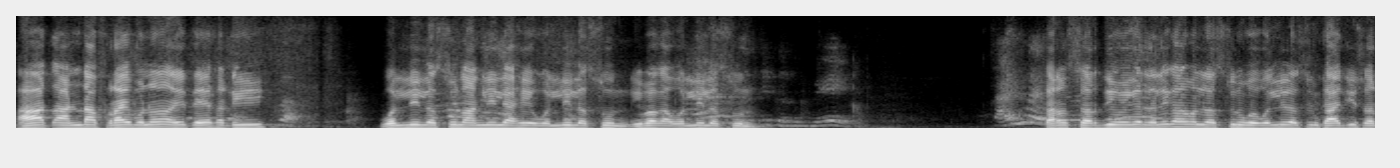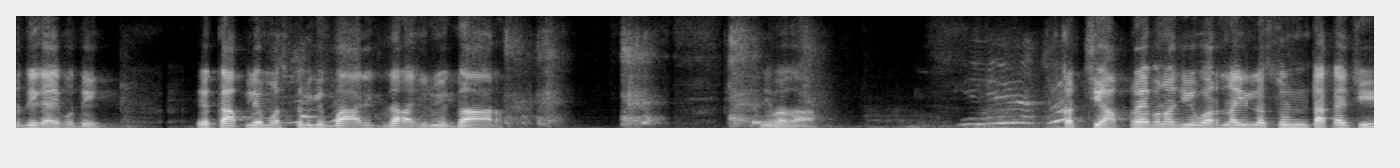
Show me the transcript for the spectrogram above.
आज अंडा फ्राय बनवणार आहे त्यासाठी वल्ली लसूण आणलेली आहे. वल्ली लसूण. ही बघा वल्ली लसूण. कारण सर्दी वगैरे झाली का मला लसूण वल्ली लसूण खायची सर्दी गायब होते. हे कापले मस्तपैकी बारीक जरा हिरवी गार. हे बघा. कच्ची आपराय बनवायची वरना ही लसूण टाकायची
